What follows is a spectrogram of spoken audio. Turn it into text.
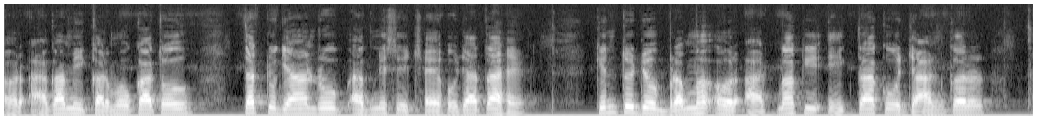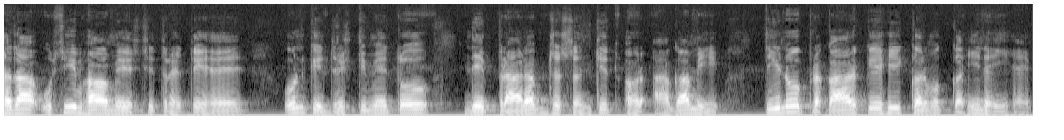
और आगामी कर्मों का तो तत्व ज्ञान रूप अग्नि से क्षय हो जाता है। किंतु जो ब्रह्म और आत्मा की एकता को जानकर सदा उसी भाव में स्थित रहते हैं, उनकी दृष्टि में तो वे प्रारब्ध, संचित और आगामी तीनों प्रकार के ही कर्म कहीं नहीं हैं।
